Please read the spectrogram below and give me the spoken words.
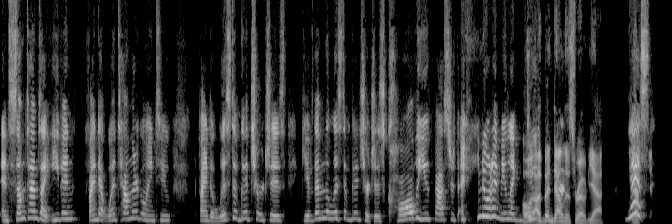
And sometimes I even find out what town they're going to, find a list of good churches, give them the list of good churches, call the youth pastor. You know what I mean? Like, oh, I've been down this road. Yeah. Yes, yep.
